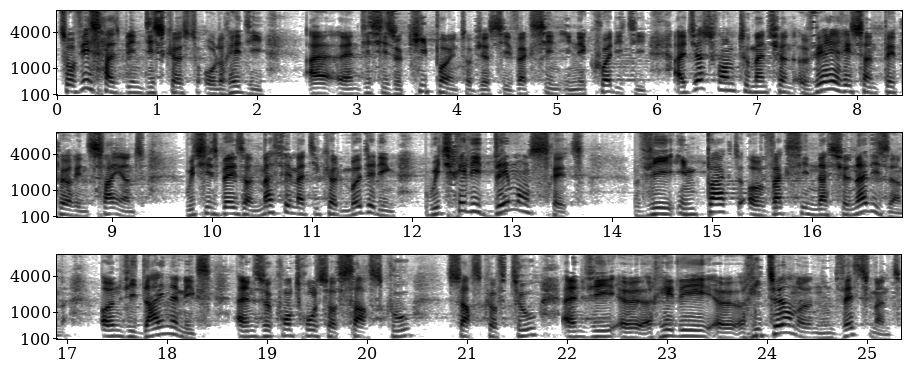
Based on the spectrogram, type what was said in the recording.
So this has been discussed already, uh, and this is a key point, obviously, vaccine inequality. I just want to mention a very recent paper in Science, which is based on mathematical modeling, which really demonstrates the impact of vaccine nationalism on the dynamics and the controls of SARS-CoV, SARS-CoV-2, and the uh, really uh, return on investment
